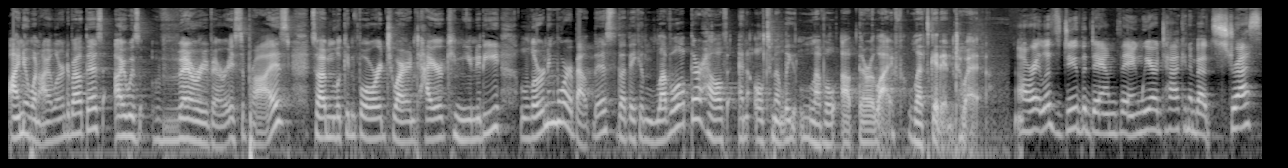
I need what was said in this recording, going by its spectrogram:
I know when I learned about this, I was very, very surprised. So I'm looking forward to our entire community learning more about this so that they can level up their health and ultimately level up their life. Let's get into it. All right, let's do the damn thing. We are talking about stress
